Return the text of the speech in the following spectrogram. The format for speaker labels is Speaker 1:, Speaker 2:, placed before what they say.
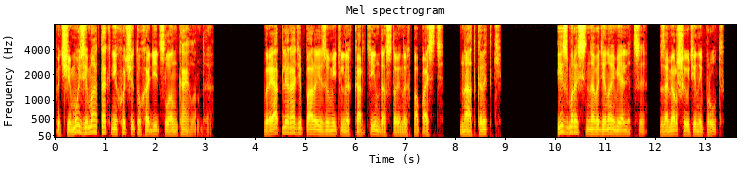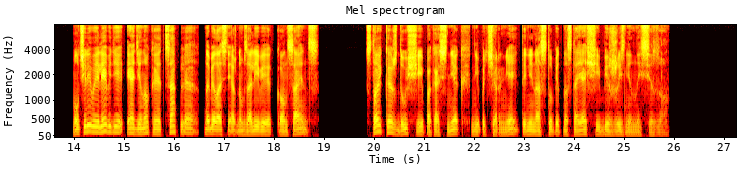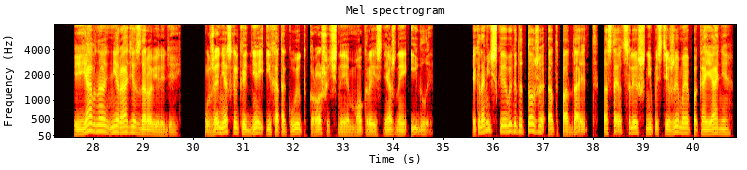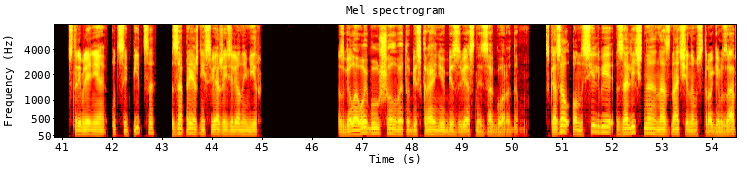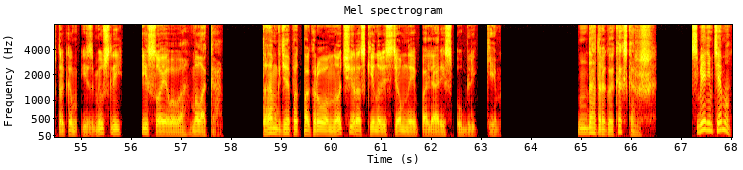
Speaker 1: Почему зима так не хочет уходить с Лонг-Айленда? Вряд ли ради пары изумительных картин, достойных попасть на открытки. Изморозь на водяной мельнице, замерзший утиный пруд, молчаливые лебеди и одинокая цапля на белоснежном заливе Консайнс, стойко ждущие, пока снег не почернеет и не наступит настоящий безжизненный сезон. И явно не ради здоровья людей. Уже несколько дней их атакуют крошечные, мокрые снежные иглы. Экономическая выгода тоже отпадает, остается лишь непостижимое покаяние, стремление уцепиться за прежний свежий зеленый мир. «С головой бы ушел в эту бескрайнюю безвестность за городом», — сказал он Сильвии за лично назначенным строгим завтраком из мюсли и соевого молока. Там, где под покровом ночи раскинулись темные поля республики.
Speaker 2: «Да, дорогой, как скажешь. Сменим тему?»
